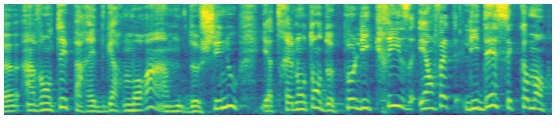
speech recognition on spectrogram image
euh, inventé par Edgar Morin hein, de chez nous, il y a très longtemps, de polycrise. Et en fait, l'idée, c'est comment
